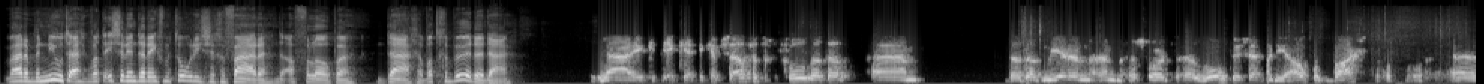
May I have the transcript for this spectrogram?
waren benieuwd eigenlijk, wat is er in de reformatorische gevaren de afgelopen dagen? Wat gebeurde daar? Ja, ik, ik, ik heb zelf het gevoel dat dat, ehm, dat, dat meer een, een, een soort eh, wond is, zeg maar, die openbarst, of, uh,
